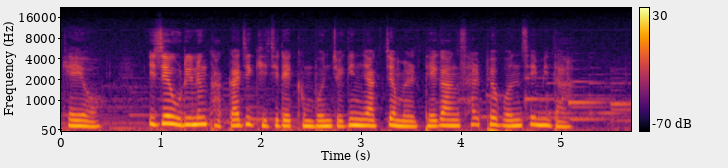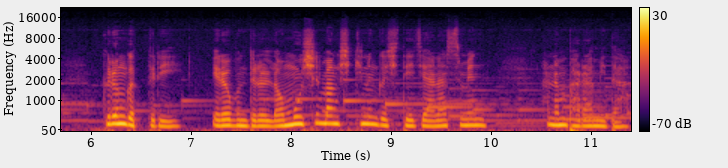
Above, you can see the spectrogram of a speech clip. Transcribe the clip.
개요. 이제 우리는 갖가지 기질의 근본적인 약점을 대강 살펴본 셈이다. 그런 것들이 여러분들을 너무 실망시키는 것이 되지 않았으면 하는 바람이다.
